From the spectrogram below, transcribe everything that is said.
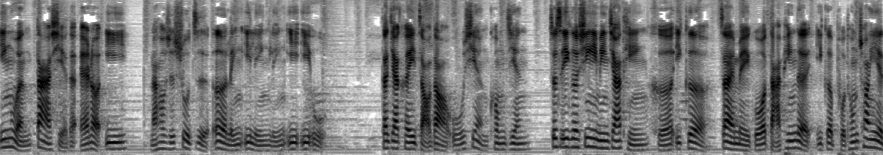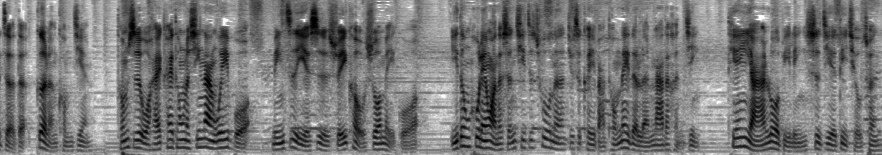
英文大写的 L 一，然后是数字二零一零零一一五，大家可以找到无限空间。这是一个新移民家庭和一个在美国打拼的一个普通创业者的个人空间。同时，我还开通了新浪微博，名字也是随口说美国。移动互联网的神奇之处呢，就是可以把同类的人拉得很近，天涯若比邻，世界地球村。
